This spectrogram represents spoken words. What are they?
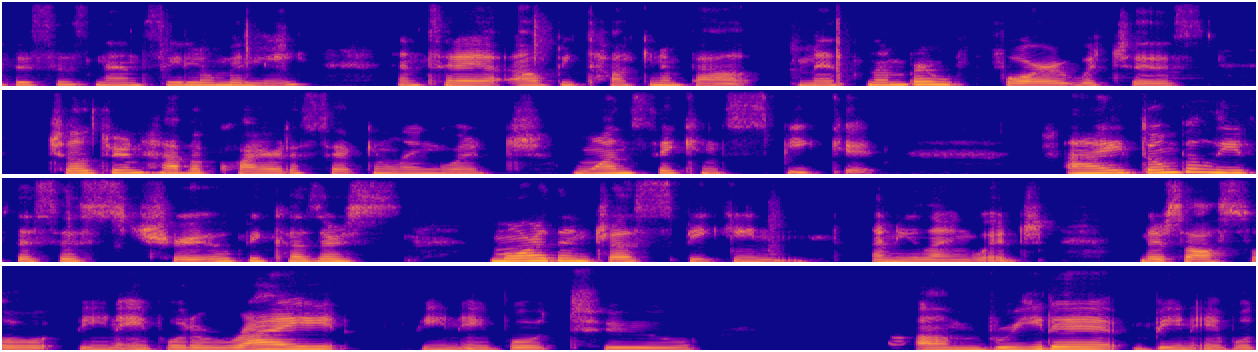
this is Nancy Lomeli, and today I'll be talking about myth number four, which is children have acquired a second language once they can speak it. I don't believe this is true because there's more than just speaking a new language. There's also being able to write, being able to um, read it, being able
